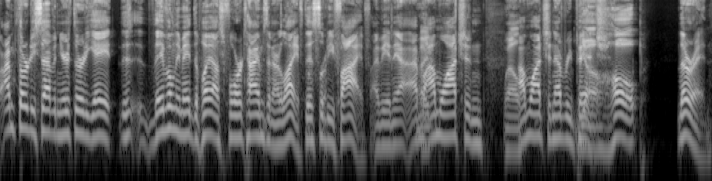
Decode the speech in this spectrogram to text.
I'm 37. You're 38. This, they've only made the playoffs four times in our life. This will be five. I mean, I'm, Right. I'm watching. Well, I'm watching every pitch. You hope. They're in.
